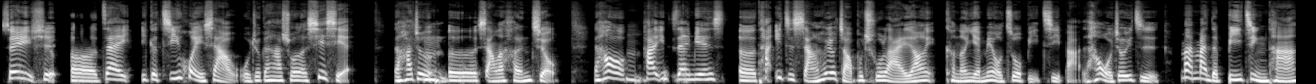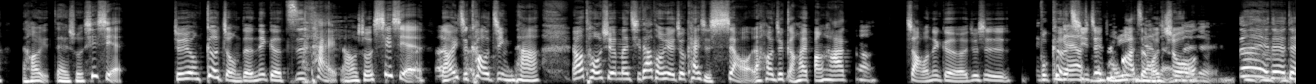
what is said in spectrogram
所以是。呃，在一个机会下，我就跟他说了谢谢，然后他就、嗯。呃想了很久，然后嗯。他一直在那边呃，他一直想，然后又找不出来，然后可能也没有做笔记吧，然后我就一直慢慢的逼近他，然后再说谢谢。就用各种的那个姿态，然后说谢谢，然后一直靠近他，然后同学们其他同学就开始笑，然后就赶快帮他嗯找那个就是不客气这句话怎么说？对对对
